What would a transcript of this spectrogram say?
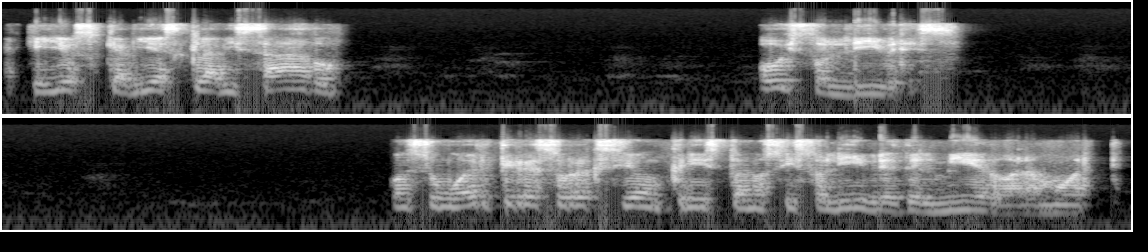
Aquellos que había esclavizado, hoy son libres. Con su muerte y resurrección, Cristo nos hizo libres del miedo a la muerte.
